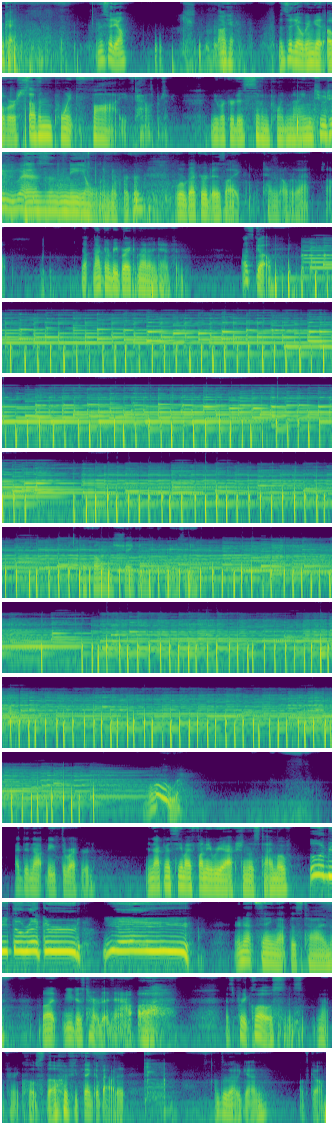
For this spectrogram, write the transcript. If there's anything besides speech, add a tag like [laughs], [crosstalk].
Okay. In this video, okay, this video we're gonna get over 7.5 tiles per second. New record is 7.922 as me holding the record. World record is like 10 over that, so no, not gonna be breaking that anytime soon. Let's go. Phone is shaking like crazy. Woo! I did not beat the record. You're not gonna see my funny reaction this time of, I beat the record! Yay! You're not saying that this time, but you just heard it now. Ugh. That's pretty close. It's not very close, though, [laughs] if you think about it. I'll do that again. Let's go.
